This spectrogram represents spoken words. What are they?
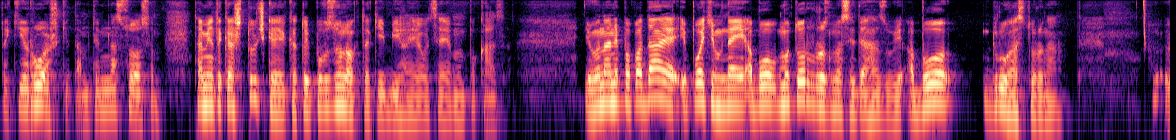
Такі рожки там тим насосом. Там є така штучка, яка той повзунок такий бігає, оце я вам показую. І вона не попадає, і потім в неї або мотор в рознос іде газує, або друга сторона. Е,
